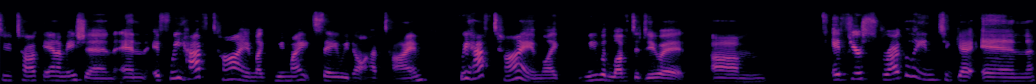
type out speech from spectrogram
to talk animation. And if we have time, like we might say we don't have time, if we have time, like we would love to do it. Um, if you're struggling to get in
